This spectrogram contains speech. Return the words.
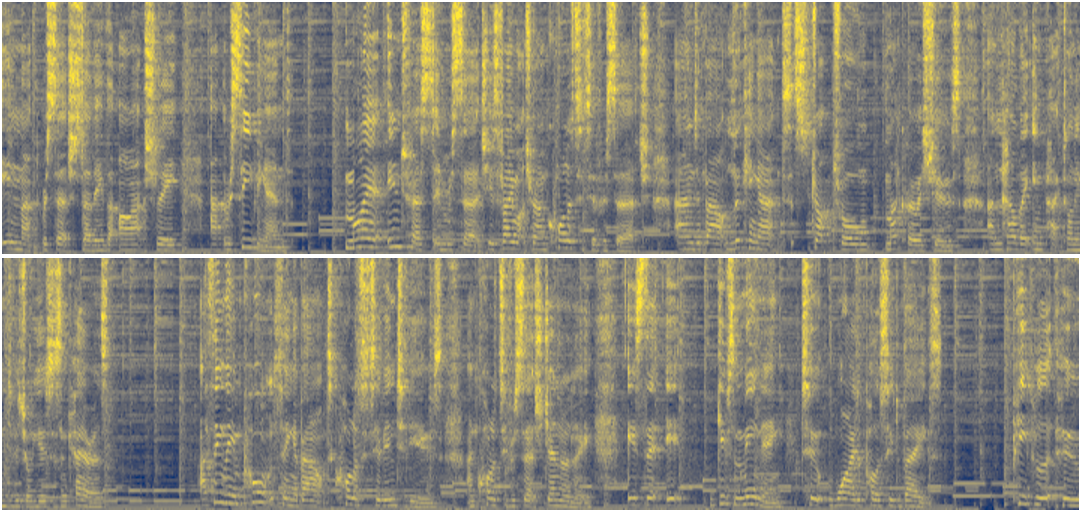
in that research study that are actually at the receiving end my interest in research is very much around qualitative research and about looking at structural macro issues and how they impact on individual users and carers. I think the important thing about qualitative interviews and qualitative research generally is that it gives meaning to wider policy debates people who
